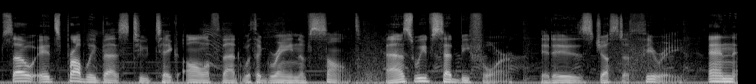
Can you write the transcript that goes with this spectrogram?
so it's probably best to take all of that with a grain of salt. As we've said before, it is just a theory, an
